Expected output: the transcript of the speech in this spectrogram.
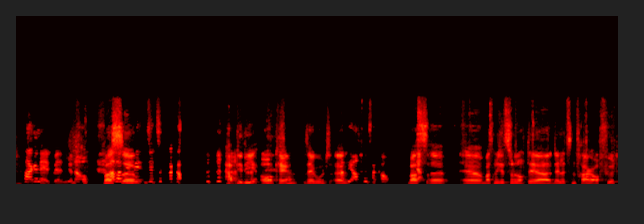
ein paar genäht werden, genau. Was, aber wir äh, sie zu verkaufen. Habt ihr die? Oh, okay, sehr gut. Haben ähm, die auch zum Verkauf. Was, ja. äh, äh was mich jetzt nur noch der, der letzten Frage auch führt,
